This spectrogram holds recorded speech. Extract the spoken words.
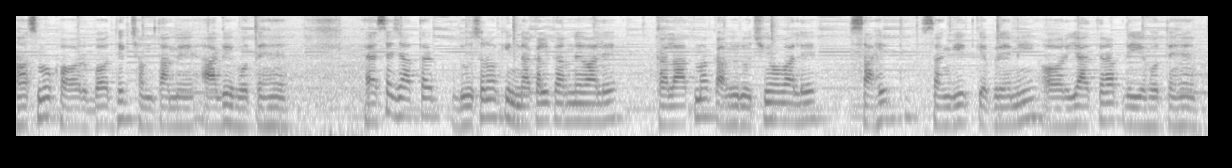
हंसमुख और बौद्धिक क्षमता में आगे होते हैं। ऐसे जातक दूसरों की नकल करने वाले, कलात्मक अभिरुचियों वाले साहित्य, संगीत के प्रेमी और यात्रा प्रिय होते हैं।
